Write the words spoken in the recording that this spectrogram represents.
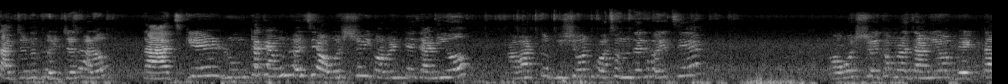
তার জন্য ধৈর্য ধরো। তা আজকের রুমটা কেমন হয়েছে অবশ্যই কমেন্টে জানিও। আমার তো ভীষণ পছন্দের হয়েছে। অবশ্যই তোমরা জানিও বেডটা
